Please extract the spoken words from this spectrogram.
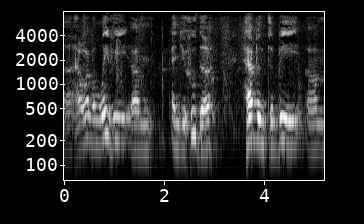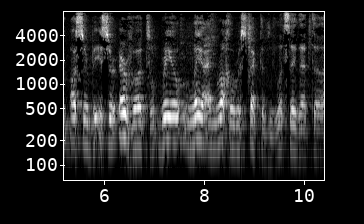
Uh, however, Levi um, and Yehuda happen to be um, Aser Erva to Leah and Rachel respectively. Let's say that uh,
